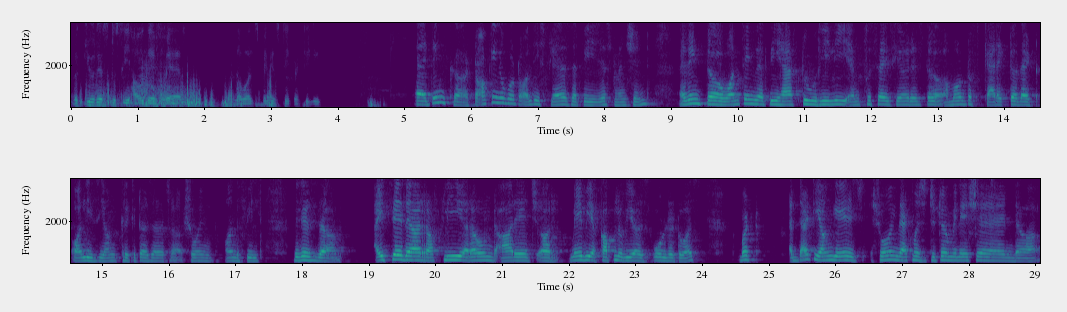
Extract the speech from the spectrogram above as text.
we're curious to see how they fare in the world's biggest T20 league. I think uh, talking about all these players that we just mentioned, I think the one thing that we have to really emphasize here is the amount of character that all these young cricketers are uh, showing on the field. Because uh, I'd say they are roughly around our age or maybe a couple of years older to us. But at that young age, showing that much determination and uh,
